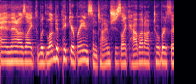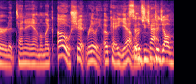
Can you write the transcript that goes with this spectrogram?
And then I was like, "Would love to pick your brain sometime." She's like, "How about October 3rd at 10 a.m.?" I'm like, "Oh shit, really? Okay, yeah, So did you? chat." Did y'all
